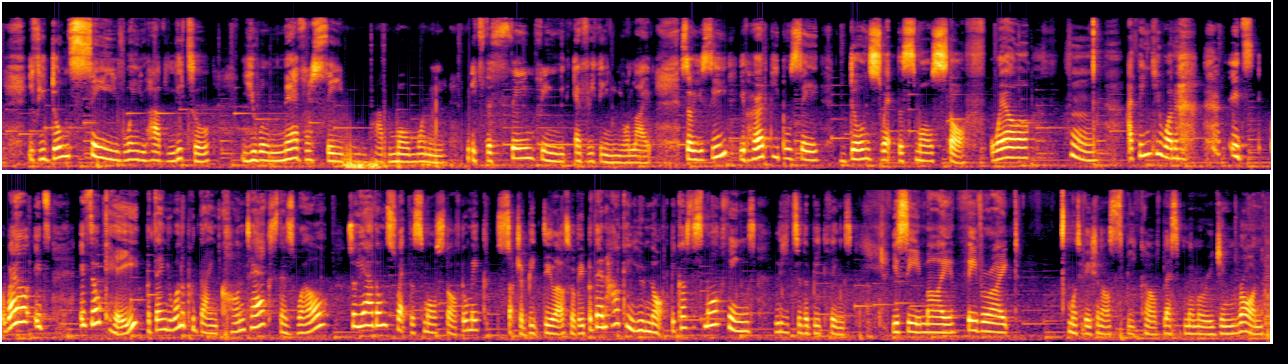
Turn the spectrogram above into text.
If you don't save when you have little, you will never save when you have more money. It's the same thing with everything in your life. So, you see, you've heard people say, don't sweat the small stuff. Well, hmm, I think you want to, it's, well, it's, it's okay, but then you want to put that in context as well. So, yeah, don't sweat the small stuff. Don't make such a big deal out of it. But then, how can you not? Because the small things lead to the big things. You see, my favorite motivational speaker of blessed memory, Jim Rohn,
